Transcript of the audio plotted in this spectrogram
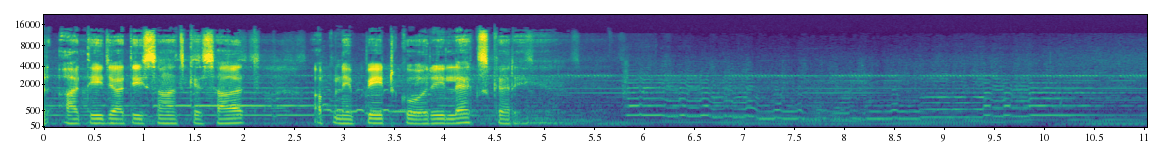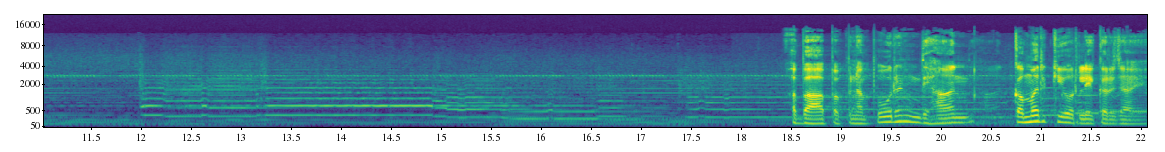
हर आती जाती सांस के साथ अपने पेट को रिलैक्स करें अब आप अपना पूर्ण ध्यान कमर की ओर लेकर जाएँ।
